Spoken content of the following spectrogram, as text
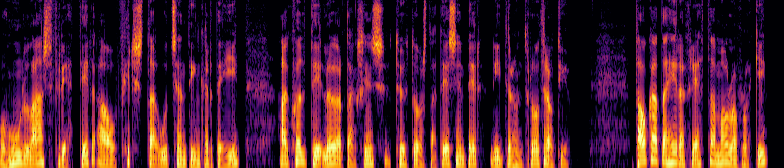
og hún las fréttir á fyrsta útsendingardegi að kvöldi lögardagsins 20. desember 1930. Þá gata heyra frétta málaflokki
